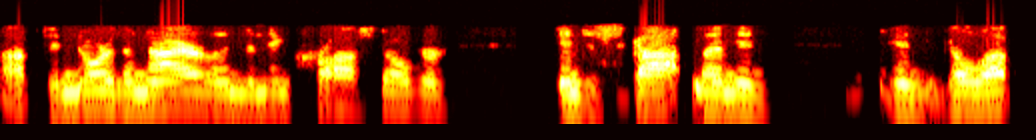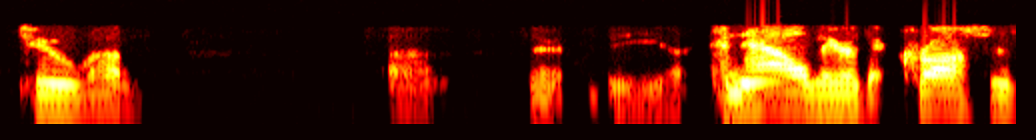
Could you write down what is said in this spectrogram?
up to Northern Ireland and then cross over into Scotland and, and go up to um, uh, the, the uh, canal there that crosses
